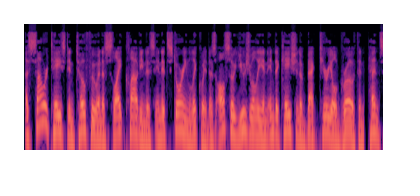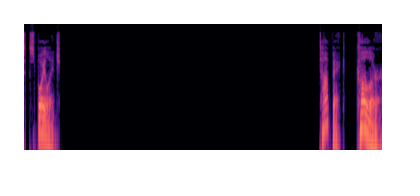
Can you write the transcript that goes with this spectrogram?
A sour taste in tofu and a slight cloudiness in its storing liquid is also usually an indication of bacterial growth and, hence, spoilage. Topic: Color.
